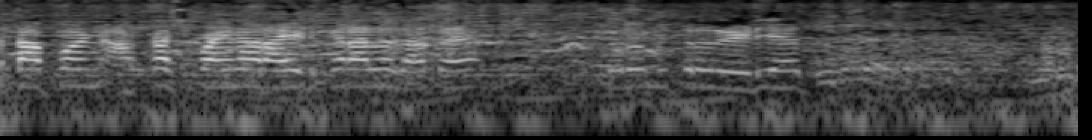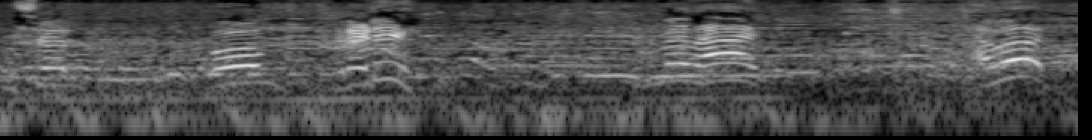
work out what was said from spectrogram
आता आपण आकाश पायना राईड करायला जात आहे सर्व मित्र रेडी आहेत. कुशल ओम रेडी भाई आवड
